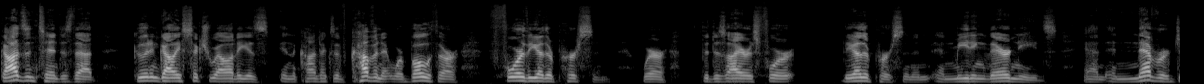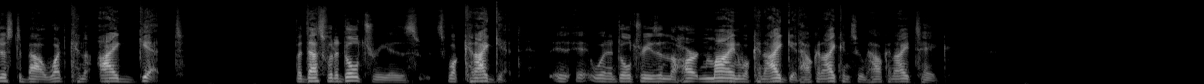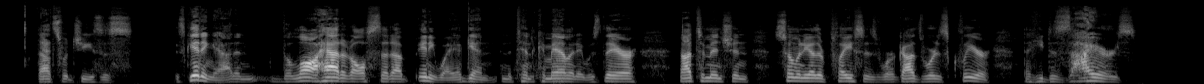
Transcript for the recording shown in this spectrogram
god's intent is that good and godly sexuality is in the context of covenant where both are for the other person where the desire is for the other person and, and meeting their needs and, and never just about what can i get but that's what adultery is. It's what can I get? It, it, when adultery is in the heart and mind, what can I get? How can I consume? How can I take? That's what Jesus is getting at. And the law had it all set up anyway. Again, in the Tenth Commandment, it was there. Not to mention so many other places where God's word is clear that He desires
